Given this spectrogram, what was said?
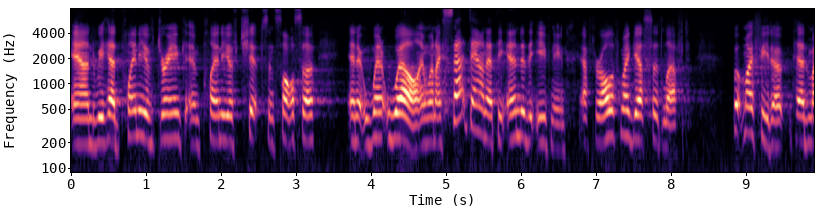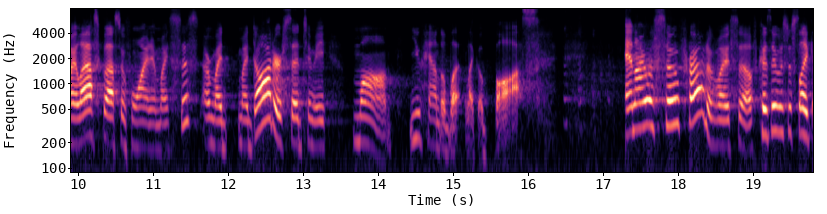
And we had plenty of drink and plenty of chips and salsa, and it went well. And when I sat down at the end of the evening, after all of my guests had left, put my feet up, had my last glass of wine, and my, sis, or my, my daughter said to me, Mom, you handled that like a boss. And I was so proud of myself because it was just like,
